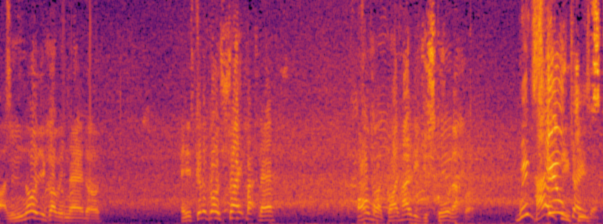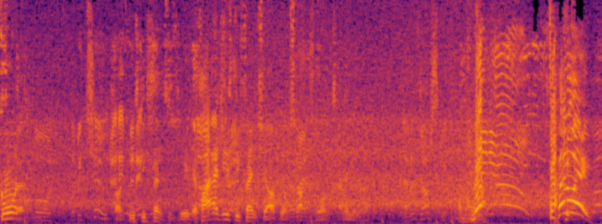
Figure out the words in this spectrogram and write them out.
I know you're going there though. And he's gonna go straight back there. Oh my god, how did you score that, bro? With How skill, did you Jason. score that? Board. There'll two Like, added his minutes. defense is weird. If I had these defense, yeah, I'd be on start for once. I mean, Lewandowski. Oh what? Fuck Penalty! Well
